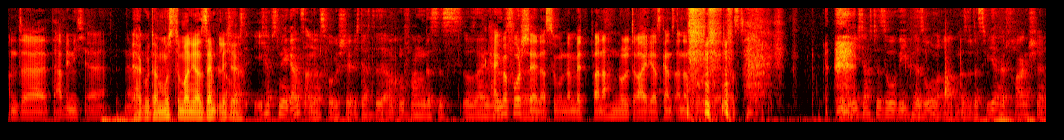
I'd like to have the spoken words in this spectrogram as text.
Und äh, da bin ich. Äh, ne, Ja gut, dann musste man ja sämtliche. Ich habe es mir ganz anders vorgestellt. Ich dachte am Anfang, dass es so sein Kann ich mir wird, vorstellen, äh, dass du damit bei nach dem 03 dir das ganz anders vorgestellt hast. Nee, ich dachte so wie Personenraten, also dass wir halt Fragen stellen,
